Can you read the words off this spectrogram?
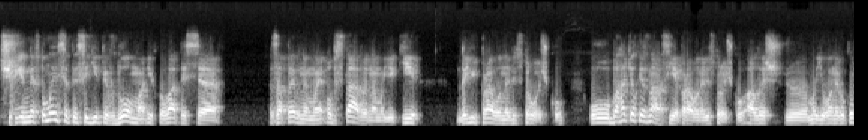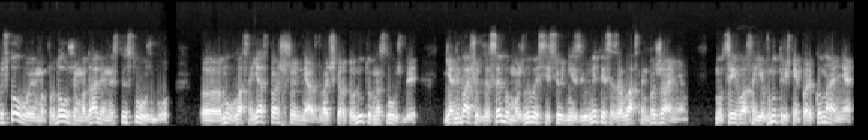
Чи не втомився ти сидіти вдома і ховатися за певними обставинами, які дають право на відстрочку? У багатьох із нас є право на відстрочку, але ж е, ми його не використовуємо. Продовжуємо далі нести службу. Е, Ну, власне, я з першого дня, з 24 лютого, на службі. Я не бачу для себе можливості сьогодні звільнитися за власним бажанням. Ну, це власне є внутрішнє переконання.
